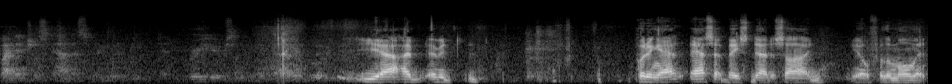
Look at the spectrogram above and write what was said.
financial status? I mean, would it be debt-free or something like that? Or would it be- Yeah, I, I mean, putting a- asset-based debt aside, you know, for the moment,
